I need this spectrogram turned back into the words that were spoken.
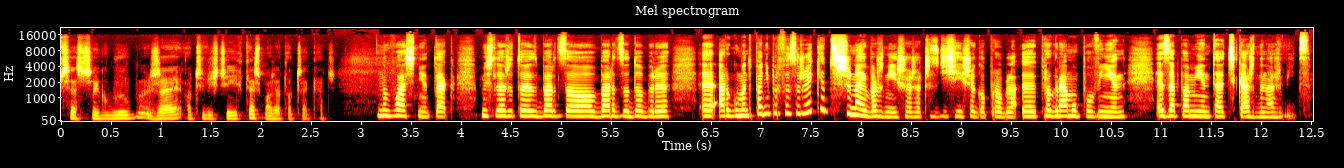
Przestrzegłbym, że oczywiście ich też może to czekać. No właśnie, tak. Myślę, że to jest bardzo, bardzo dobry e, argument. Panie profesorze, jakie trzy najważniejsze rzeczy z dzisiejszego e, programu powinien e, zapamiętać każdy nasz widz?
